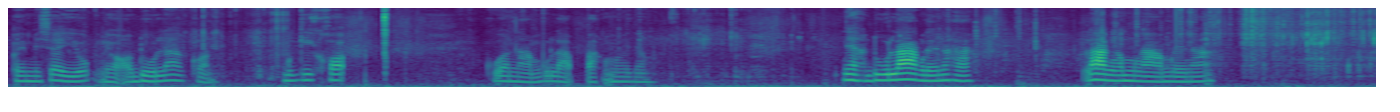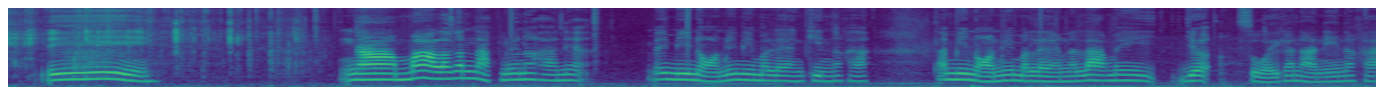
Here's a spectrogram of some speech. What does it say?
เอ้ยไม่ใช่ยก เดี๋ยวเอาดูรากก่อน เมื่อกี้เคาะ กลัวหนามกุหลาบปักมือจัง เนี่ยดูรากเลยนะคะ รากงามๆเลยนะ นี่ งามมากแล้วก็หนักด้วยนะคะ เนี่ย ไม่มีหนอนไม่มีแมลงกินนะคะ ถ้ามีหนอนมีแมลงนะรากไม่เยอะสวยขนาดนี้นะคะ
